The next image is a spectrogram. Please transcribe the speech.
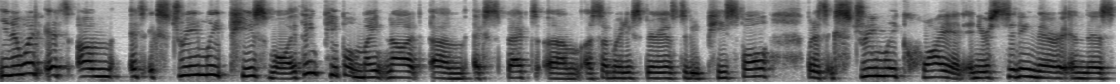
You know what? It's um, it's extremely peaceful. I think people might not um, expect um, a submarine experience to be peaceful, but it's extremely quiet, and you're sitting there in this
